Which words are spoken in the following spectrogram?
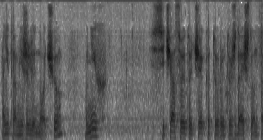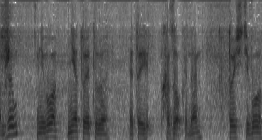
они там не жили ночью, у них сейчас у этого человека, который утверждает, что он там жил, у него нету этого, этой хазока, да? То есть его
